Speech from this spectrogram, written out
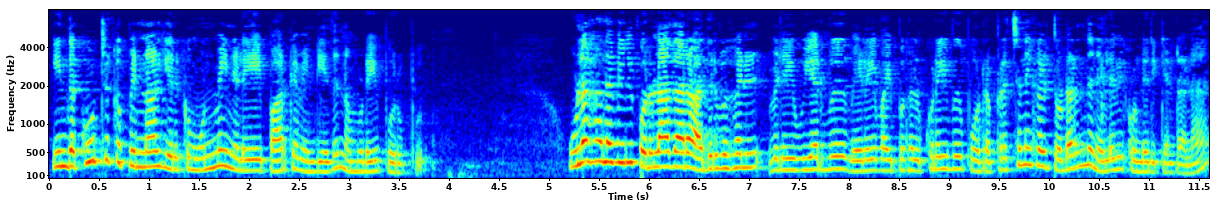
இந்த கூற்றுக்கு பின்னால் இருக்கும் உண்மை நிலையை பார்க்க வேண்டியது நம்முடைய பொறுப்பு. உலகளவில் பொருளாதார அதிர்வுகள் விலை உயர்வு வேலைவாய்ப்புகள் குறைவு போன்ற பிரச்சனைகள் தொடர்ந்து நிலவிக் கொண்டிருக்கின்றன.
